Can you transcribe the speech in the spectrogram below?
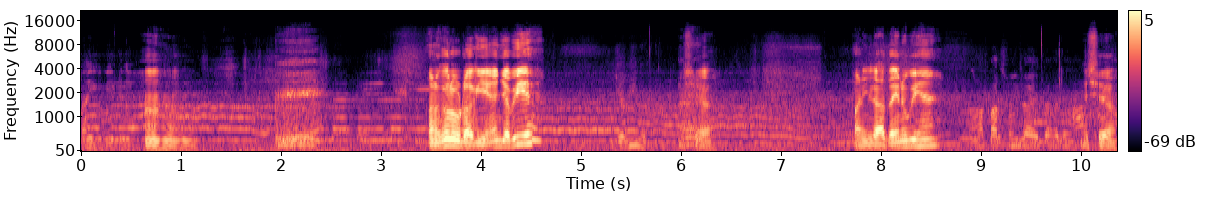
ਢਾਈ ਕਿਲੋ। ਹਾਂ ਹਾਂ ਹਾਂ। ਕਣਕ ਲੋਟ ਆ ਗਈ ਜਬੀ ਹੈ? ਜਵੀ ਅੱਛਾ। ਪਾਣੀ ਲਾਤਾ ਇਹਨੂੰ ਵੀ ਹੈ? ਹਾਂ ਪਰਸੋਂ ਹੀ ਲਾਇਆ ਤਾਂ ਹਲੇ। ਅੱਛਾ।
